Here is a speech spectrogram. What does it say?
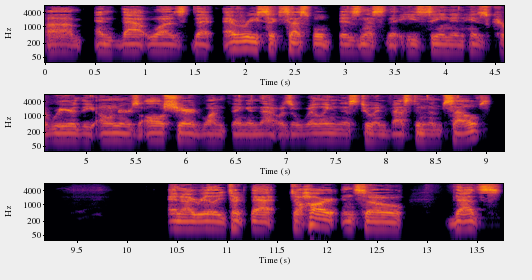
Um, and that was that every successful business that he's seen in his career, the owners all shared one thing, and that was a willingness to invest in themselves. And I really took that to heart. And so, that's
